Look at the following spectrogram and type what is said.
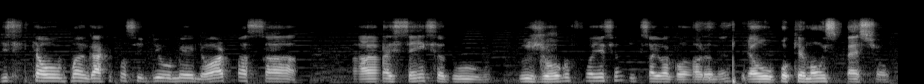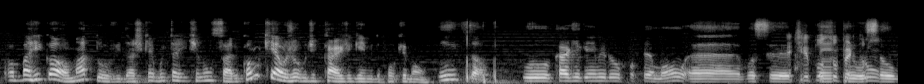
disse que é o mangá que conseguiu melhor passar a essência do, do jogo foi esse aqui que saiu agora, né? É o Pokémon Special. Ô Barrigol, uma dúvida, acho que muita gente não sabe. Como que é o jogo de card game do Pokémon? Então, o card game do Pokémon é você É tipo o Super o seu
